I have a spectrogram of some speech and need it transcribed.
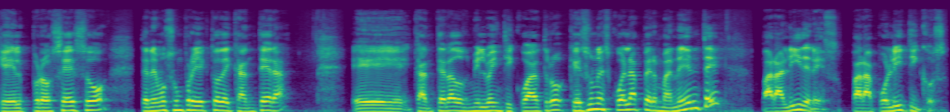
que el proceso, tenemos un proyecto de cantera, eh, Cantera 2024, que es una escuela permanente para líderes, para políticos,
